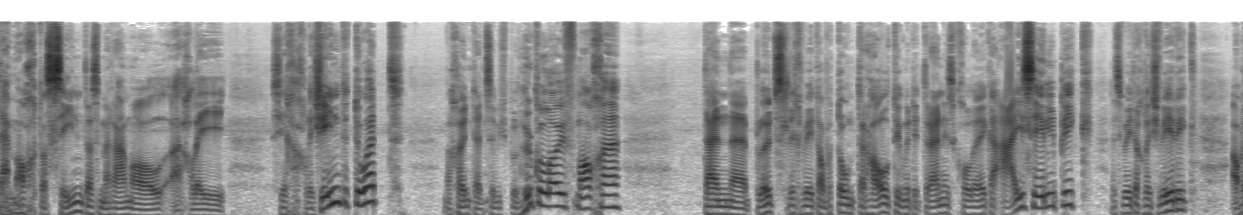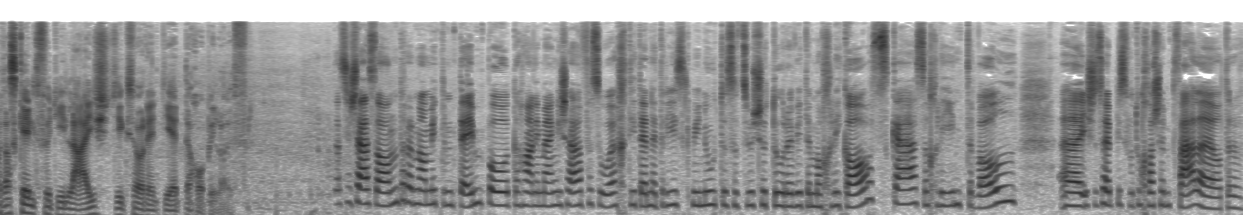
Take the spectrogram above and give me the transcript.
dann macht das Sinn, dass man auch mal ein bisschen sich ein bisschen schinden tut. Man könnte dann zum Beispiel Hügelläufe machen. Dann äh, plötzlich wird aber die Unterhaltung mit den Trainingskollegen einsilbig. Es wird ein bisschen schwierig, aber das gilt für die leistungsorientierten Hobbyläufer. Das ist auch das andere noch mit dem Tempo. Da habe ich manchmal auch versucht, in diesen 30 Minuten so zwischendurch wieder mal ein Gas zu geben, so ein bisschen Intervall. Äh, ist das etwas, was du kannst empfehlen kannst? Oder,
